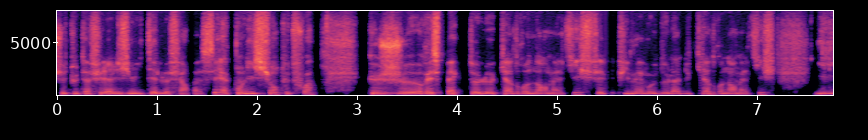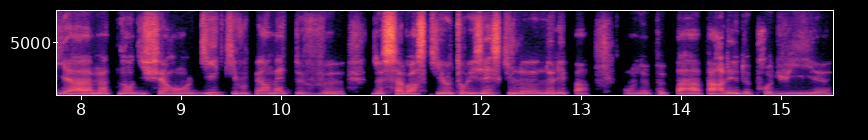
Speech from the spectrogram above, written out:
j'ai tout à fait la légitimité de le faire passer, à condition toutefois que je respecte le cadre normatif. Et puis même au-delà du cadre normatif, il y a maintenant différents guides qui vous permettent de, savoir ce qui est autorisé, ce qui ne, ne l'est pas. On ne peut pas parler de produits euh,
